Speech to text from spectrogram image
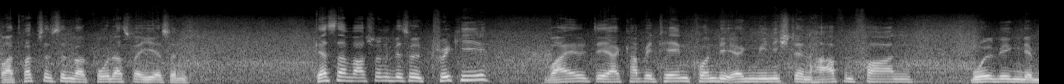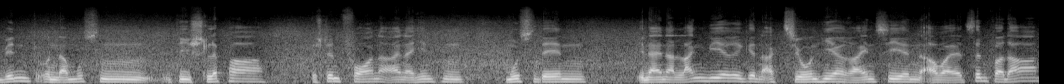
aber trotzdem sind wir froh, dass wir hier sind. Gestern war schon ein bisschen tricky, weil der Kapitän konnte irgendwie nicht in den Hafen fahren, wohl wegen dem Wind und da mussten die Schlepper, bestimmt vorne, einer hinten, musste den in einer langwierigen Aktion hier reinziehen. Aber jetzt sind wir da.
